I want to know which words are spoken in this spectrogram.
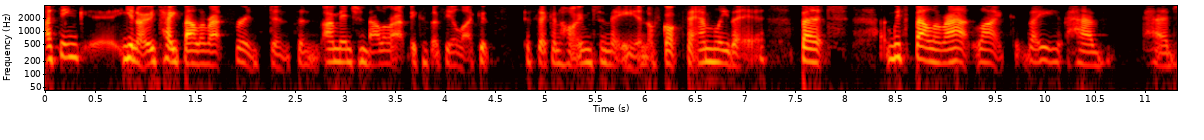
I think, you know, take Ballarat for instance, and I mentioned Ballarat because I feel like it's a second home to me and I've got family there. But with Ballarat, like they have had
